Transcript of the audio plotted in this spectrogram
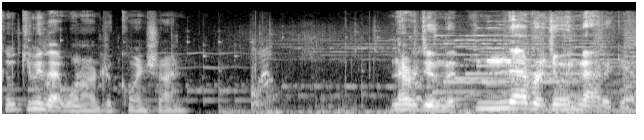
Give me that 100 coin shine. Never doing that. Never doing that again.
